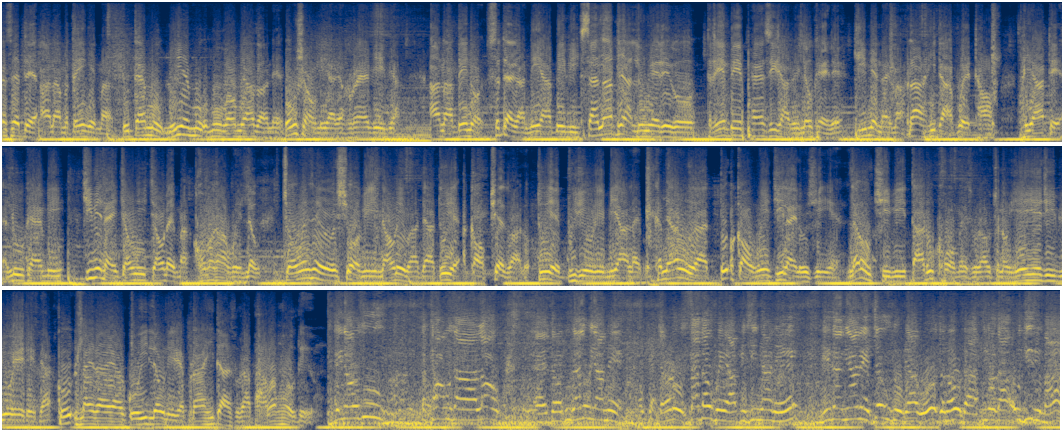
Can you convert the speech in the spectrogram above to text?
2020အာနာမသိမ့်ခင်မှာလူတက်မှုလူရဲမှုအမှုပေါင်းများစွာနဲ့ပုံရှောင်နေရတဲ့ဟရန်ပြေးပြအာနာသိန်းတော့စစ်တပ်ကနေရာပေးပြီးစန္ဒပြလူငယ်တွေကိုတရင်ပေးဖမ်းဆီးတာတွေလုပ်ခဲ့တယ်။ကြီးမြင့်နိုင်မှာပရဟိတအဖွဲ့ထောင် ဖျားတဲ့အလူခံပြီးကြီးမြင့်နိုင်ကျောင်းကြီးကျောင်းတိုင်းမှာခေါ်မကဝေလုပ်တယ်။ကျော်ဝင်းစင်ကိုရှော့ပြီးနောက်နေမှာကြာသူ့ရဲ့အကောင့်ဖြတ်သွားလို့သူ့ရဲ့ဗီဒီယိုတွေမရလိုက်ဘူး။ခင်ဗျားတို့ကသူ့အကောင့်ဝင်ကြည့်လိုက်လို့ရှိရင်လက်အုပ်ချီပြီးတာရုခေါ်မယ်ဆိုတော့ကျွန်တော်ရေးရေးကြီးပြောရတယ်ဗျာ။ကိုလှိုင်သာယာကိုကြီးလုံနေတဲ့ပရဟိတဆိုတာဘာမှမဟုတ်သေးဘူး။အိမ်တော်စုတစ်ထောင်စာလောက် အဲတော့လူတန်းလို့ရမယ်ကျွန်တော်တို့စားတော့ဖွယ်ရာပစ္စည်းများနဲ့နေသားများနဲ့ကျုပ်တို့များကိုကျွန်တော်တို့ဒါပြည်တော်သားအုပ်ကြီးတွေမှာ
